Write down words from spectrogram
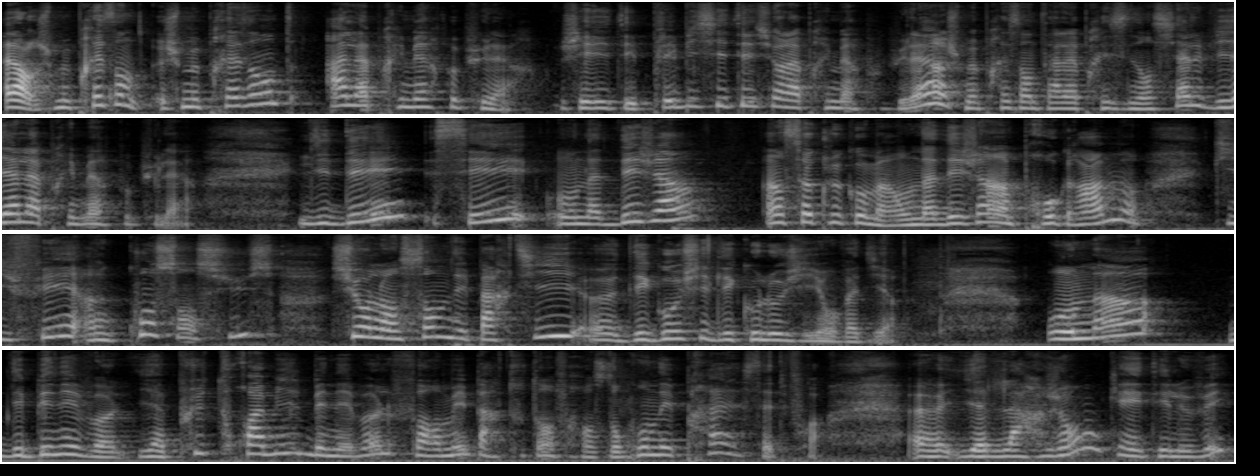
Alors, je me présente, je me présente à la primaire populaire. J'ai été plébiscitée sur la primaire populaire, je me présente à la présidentielle via la primaire populaire. L'idée, c'est, on a déjà un socle commun, on a déjà un programme qui fait un consensus sur l'ensemble des partis euh, des gauches et de l'écologie, on va dire. On a des bénévoles. Il y a plus de 3000 bénévoles formés partout en France. Donc on est prêt cette fois. Euh, il y a de l'argent qui a été levé.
